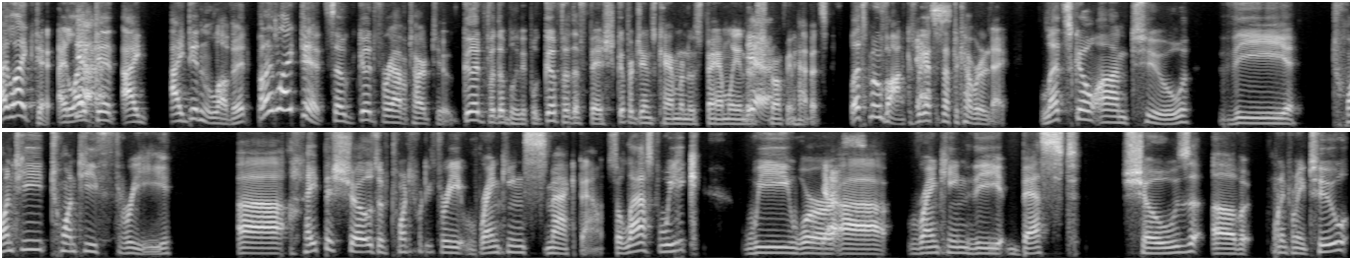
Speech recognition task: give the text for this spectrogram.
I liked it. I liked yeah. it. I I didn't love it, but I liked it. So good for Avatar 2. Good for the blue people. Good for the fish. Good for James Cameron and his family and their yeah. snorkeling habits. Let's move on because yes. we got some stuff to cover today. Let's go on to the 2023 uh hypest shows of 2023 ranking SmackDown. So last week we were yes. uh ranking the best shows of 2022,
